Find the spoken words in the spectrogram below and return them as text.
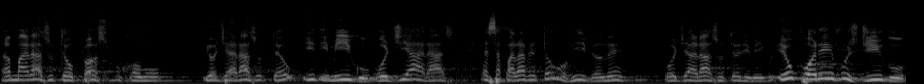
amarás o teu próximo como e odiarás o teu inimigo, odiarás. Essa palavra é tão horrível, né? Odiarás o teu inimigo. Eu, porém, vos digo:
